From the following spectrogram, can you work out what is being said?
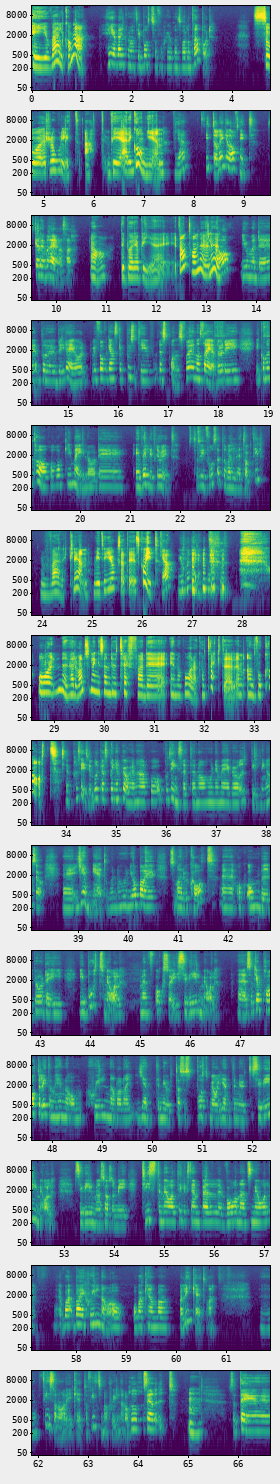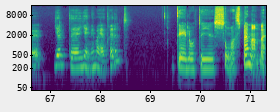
Hej och välkomna! Hej och välkomna till Brottsofferjourens volontärpodd. Så roligt att vi är igång igen. Ja, ytterligare ett avsnitt ska levereras här. Ja, det börjar bli eh, ett antal nu, eller hur? Ja, jo men det börjar bli det och vi får ganska positiv respons får jag gärna säga. Både i, i kommentarer och i mejl och det är väldigt roligt. Så vi fortsätter väl ett tag till. Verkligen! Vi tycker ju också att det är skojigt. Ja, jo men det är det. Och nu, det var inte så länge sedan du träffade en av våra kontakter, en advokat. Ja, precis, vi brukar springa på henne här på, på tingsrätten och hon är med i vår utbildning och så. Eh, Jenny heter hon hon jobbar ju som advokat eh, och ombud både i, i brottmål men också i civilmål. Eh, så att jag pratade lite med henne om skillnaderna gentemot, alltså brottmål gentemot civilmål. Civilmål så som i tvistemål till exempel, vårdnadsmål. Vad, vad är skillnaden och, och vad kan vara, vara likheterna? Eh, Finns det några likheter? Finns det några skillnader? Hur ser det ut? Mm. Så det hjälpte Jenny mig att reda ut. Det låter ju så spännande.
